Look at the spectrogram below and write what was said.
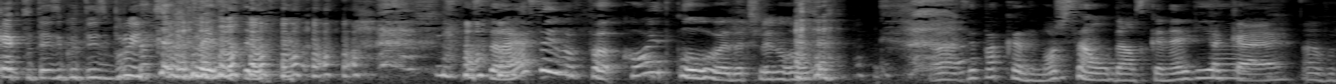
Както тези, които изброих. тези Старая се и в коят клубове да членувам. А, все пак не може само дамска енергия. Така е. А, в,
